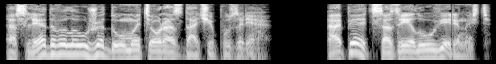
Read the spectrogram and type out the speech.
а следовало уже думать о раздаче пузыря. Опять созрела уверенность.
